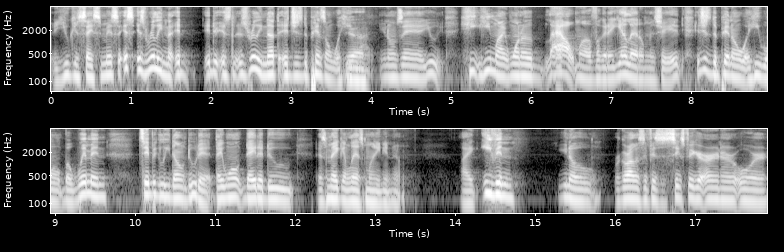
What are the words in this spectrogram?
you can say submissive. It's it's really it, it it's, it's really nothing. It just depends on what he Yeah. want. You know what I'm saying? You he he might want a loud motherfucker to yell at him and shit. It, it just depends on what he want. But women typically don't do that. They won't date a dude that's making less money than them. Like even, you know, regardless if it's a six figure earner or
